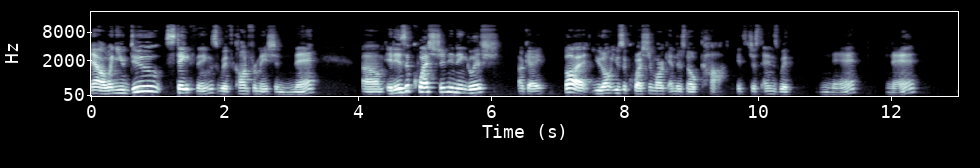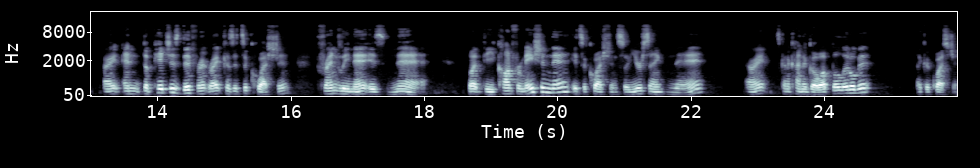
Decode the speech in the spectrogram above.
Now, when you do state things with confirmation ne, um, it is a question in English, okay, but you don't use a question mark and there's no ka. It just ends with ne, ne, right, and the pitch is different, right, because it's a question. Friendly ne is ne, but the confirmation ne, it's a question, so you're saying ne, all right, it's going to kind of go up a little bit, like a question.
